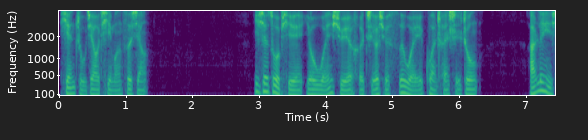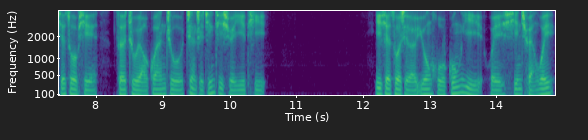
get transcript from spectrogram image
天主教启蒙思想。一些作品由文学和哲学思维贯穿始终，而另一些作品则主要关注政治经济学议题。一些作者拥护公义为新权威，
